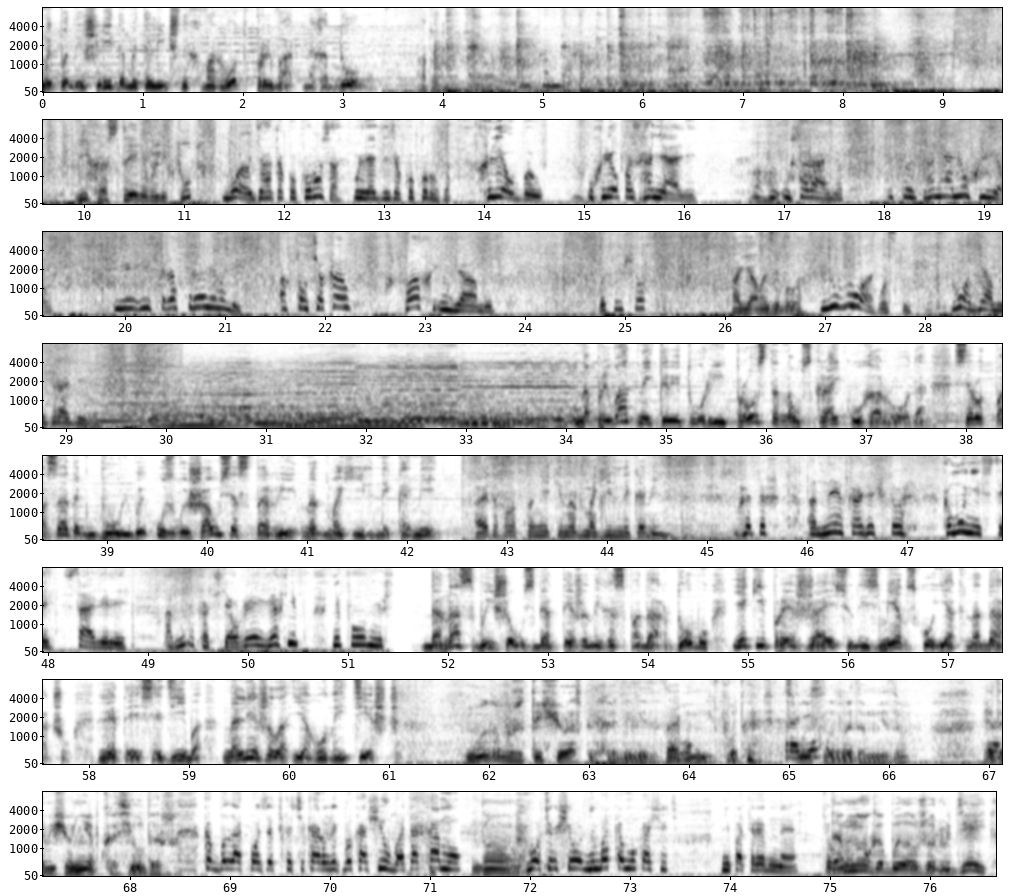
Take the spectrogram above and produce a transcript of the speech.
Мы падышлі да металічных варот прыватнага дому. А тут Их расстреливали тут? Во, где-то кукуруза, глядите, кукуруза. Хлев был. У хлева сгоняли. У сараев. И сгоняли у хлев. И их расстреливали. А кто чакал, пах и в яму. Вот и все. А яма где была? Ну вот, Вот тут. вот яму зародили. На прыватнай тэрыторыі проста на ўскрайку гарода сярод пасадак бульбы узвышаўся стары надмагільны камень. А это просто некий надмогильный камень. Это ж одни кажут, что коммунисты ставили. А мне как евреи, я ж не, не помню. Да нас выйшаў збянтэжаны гаспадар дому, які прыязджае сюды з Менску як на дачу. Гэтая сядзіба належала ягонай цешчы. Ну, там уже тысячу раз приходили. Так. Помни, фоткать. Смысла в этом нету. Я там еще не обкосил даже. Как была козочка, цикарулик бы косил а так кому? Но Вот и все, нема кому косить. Непотребное. да много было уже людей.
